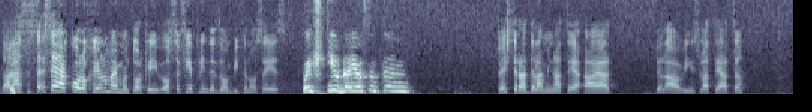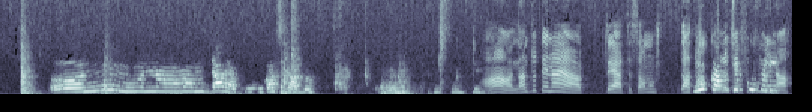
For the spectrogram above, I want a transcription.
Da, lasă, stai, stai acolo că eu nu mai mă întorc, că o să fie plin de zombie când o să ies. Păi știu, dar eu sunt în... Peștera de la mina te aia de la insula Teată? Uh, nu, în... Uh, da, cu cascadă. Ah, n-am du-te în aia teată sau nu știu. Da, tu Nu, că am acolo ți-ai început făcut să-mi- mina.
